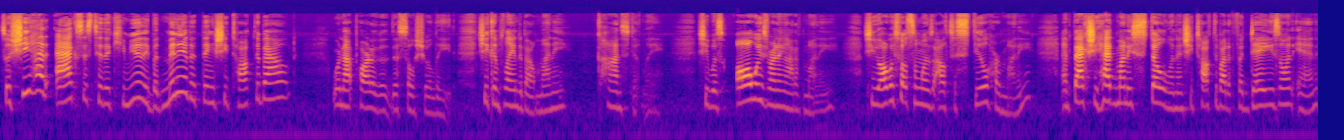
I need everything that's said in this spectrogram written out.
So she had access to the community, but many of the things she talked about were not part of the, the social elite. She complained about money constantly. She was always running out of money. She always felt someone was out to steal her money. In fact, she had money stolen and she talked about it for days on end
